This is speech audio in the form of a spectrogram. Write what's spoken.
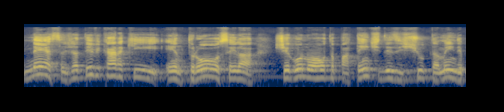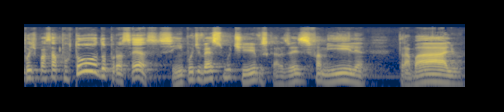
Nessa, já teve cara que entrou, sei lá, chegou no alta patente e desistiu também, depois de passar por todo o processo? Sim, por diversos motivos, cara. Às vezes família, trabalho,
